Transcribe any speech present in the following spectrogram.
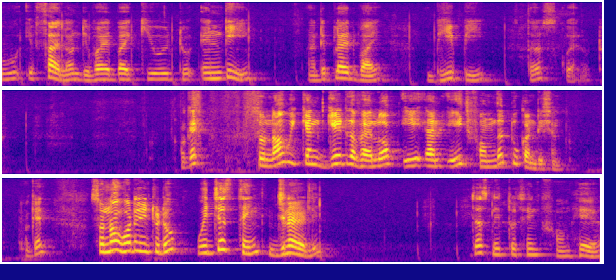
2 epsilon divided by q into nd multiplied by vp the square root okay so now we can get the value of a and h from the two condition okay so now what I need to do? We just think generally, just need to think from here.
